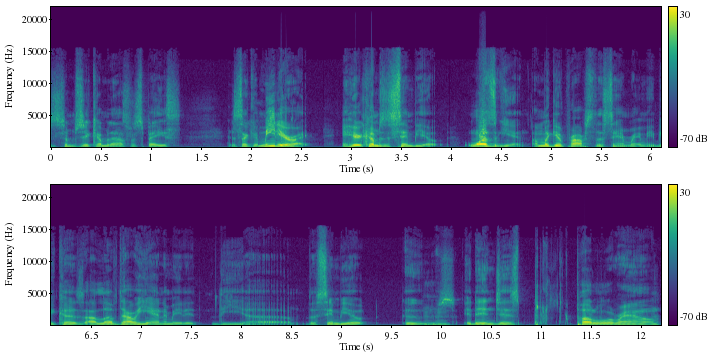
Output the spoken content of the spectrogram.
some shit coming down from space. It's like a meteorite. And here comes the symbiote. Once again, I'm gonna give props to the Sam Raimi because I loved how he animated the uh, the symbiote ooze. It didn't just puddle around.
